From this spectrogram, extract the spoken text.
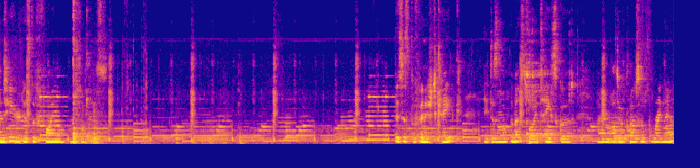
And here is the final results. This is the finished cake. It doesn't look the best, but it tastes good. Um, I'll do a close-up right now.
